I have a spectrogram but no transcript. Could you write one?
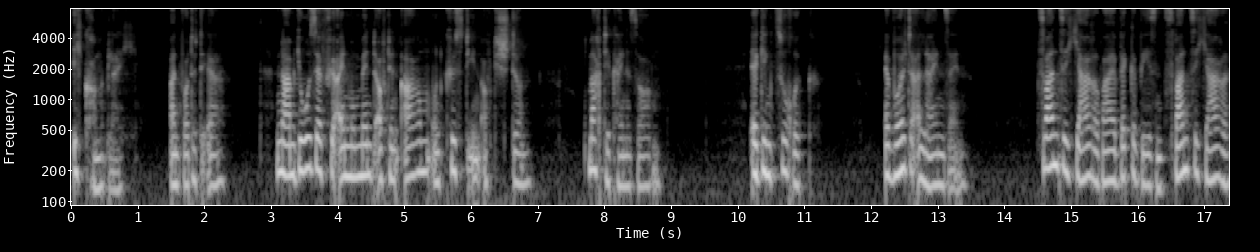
Ich komme gleich, antwortete er, nahm Josef für einen Moment auf den Arm und küsste ihn auf die Stirn. Mach dir keine Sorgen. Er ging zurück er wollte allein sein. Zwanzig Jahre war er weg gewesen, zwanzig Jahre,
